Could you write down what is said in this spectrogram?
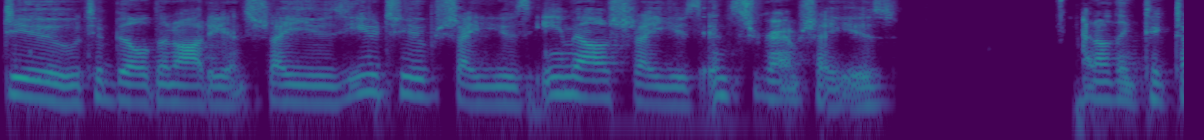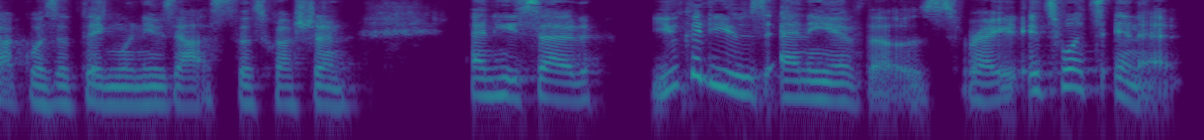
do to build an audience? Should I use YouTube? Should I use email? Should I use Instagram? Should I use, I don't think TikTok was a thing when he was asked this question. And he said, you could use any of those, right? It's what's in it.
